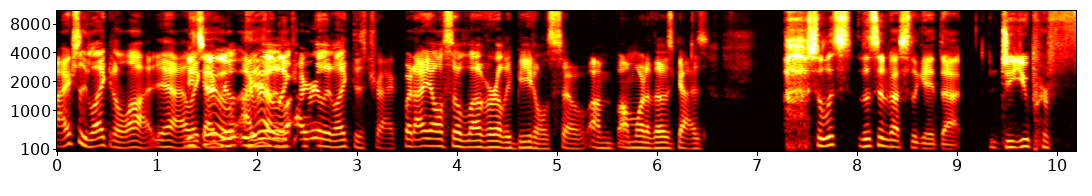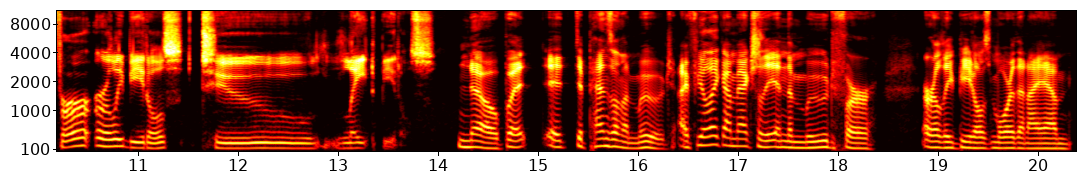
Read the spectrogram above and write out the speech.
I actually like it a lot. Yeah, Me like I, too. re- I really, like- I really like this track. But I also love early Beatles, so I'm I'm one of those guys. So let's let's investigate that. Do you prefer early Beatles to late Beatles? No, but it depends on the mood. I feel like I'm actually in the mood for early Beatles more than I am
